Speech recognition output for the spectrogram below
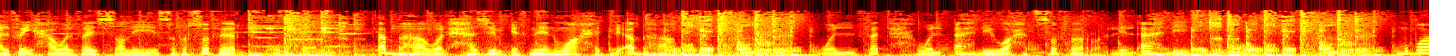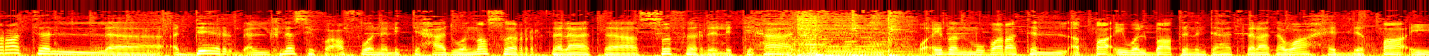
الفيحة والفيصلي 0-0 أبها والحزم 2-1 لأبها والفتح والأهلي 1-0 للأهلي. مباراة الدير الكلاسيكو عفوا الاتحاد والنصر 3-0 للاتحاد. وأيضا مباراة الطائي والباطن انتهت 3-1 للطائي.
